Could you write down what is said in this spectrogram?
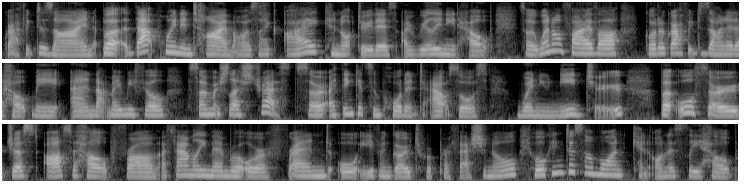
graphic design. But at that point in time, I was like, I cannot do this. I really need help. So I went on Fiverr, got a graphic designer to help me, and that made me feel so much less stressed. So I think it's important to outsource when you need to, but also just ask for help from a family member or a friend or even go to a professional. Talking to someone can honestly help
